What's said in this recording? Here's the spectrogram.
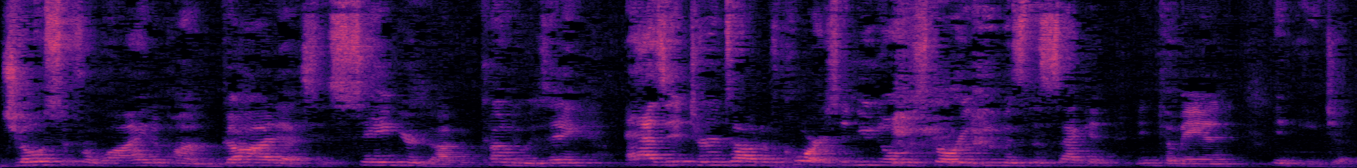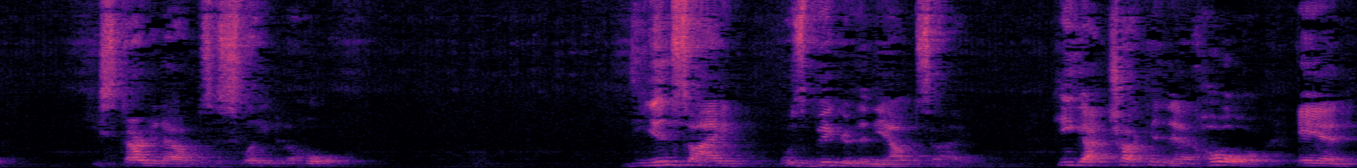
Joseph relied upon God as his Savior, God would come to his aid. As it turns out, of course, and you know the story, he was the second in command in Egypt. He started out as a slave in a hole. The inside was bigger than the outside. He got chucked in that hole, and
